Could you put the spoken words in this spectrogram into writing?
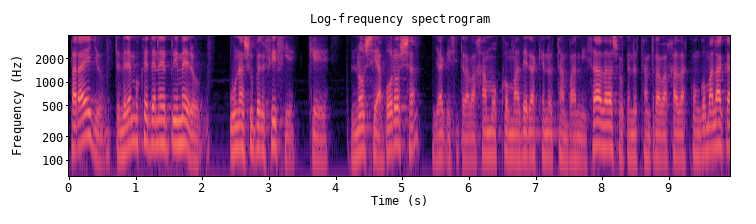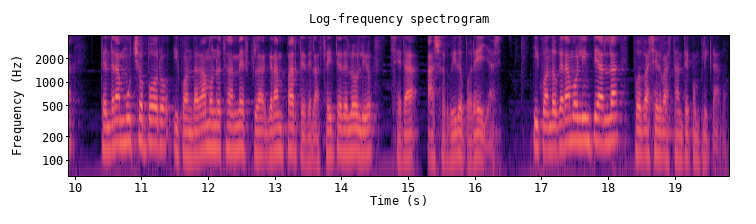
Para ello tendremos que tener primero una superficie que no sea porosa, ya que si trabajamos con maderas que no están barnizadas o que no están trabajadas con goma laca, tendrá mucho poro y cuando hagamos nuestra mezcla gran parte del aceite del óleo será absorbido por ellas. Y cuando queramos limpiarla pues va a ser bastante complicado.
